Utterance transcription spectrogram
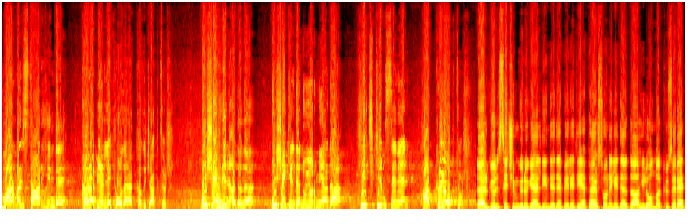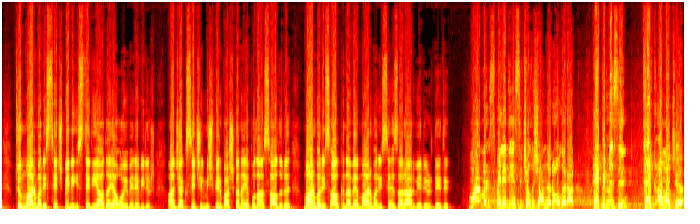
Marmaris tarihinde kara bir leke olarak kalacaktır. Bu şehrin adını bu şekilde duyurmaya da hiç kimsenin hakkı yoktur. Ergül seçim günü geldiğinde de belediye personeli de dahil olmak üzere tüm Marmaris seçmeni istediği adaya oy verebilir. Ancak seçilmiş bir başkana yapılan saldırı Marmaris halkına ve Marmaris'e zarar verir dedi. Marmaris Belediyesi çalışanları olarak hepimizin tek amacı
